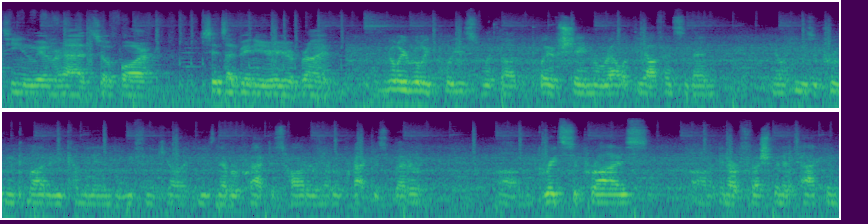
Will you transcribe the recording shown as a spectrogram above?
team we ever had so far since I've been here here at Bryant. Really, really pleased with uh, the play of Shane Morrell at the offensive end. You know, he was a proven commodity coming in, but we think uh, he has never practiced harder, never practiced better. Um, great surprise uh, in our freshman attackmen.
